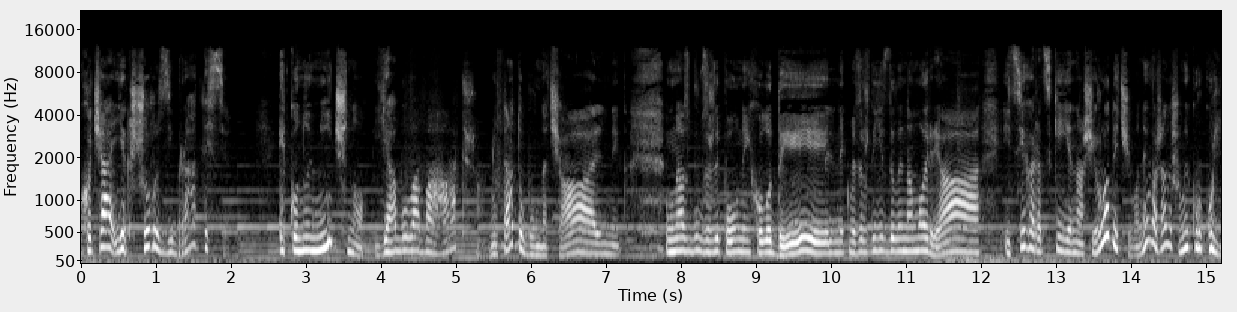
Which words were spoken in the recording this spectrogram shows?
хоча, якщо розібратися, економічно я була багатша. Мій тато був начальник, у нас був завжди повний холодильник, ми завжди їздили на моря. І ці городські є наші родичі, вони вважали, що ми куркулі.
